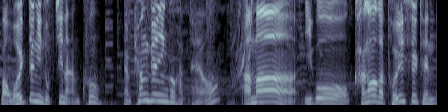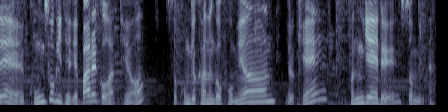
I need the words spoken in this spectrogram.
막 월등히 높진 않고 그냥 평균인 것 같아요. 아마 이거 강화가 더 있을 텐데 공속이 되게 빠를 것 같아요. 그래서 공격하는 거 보면 이렇게 번개를 쏩니다.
